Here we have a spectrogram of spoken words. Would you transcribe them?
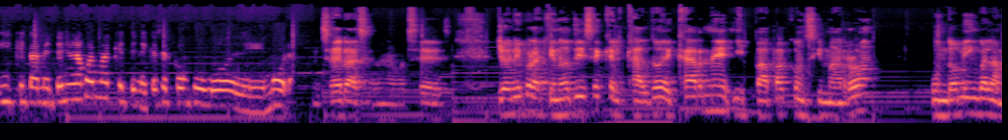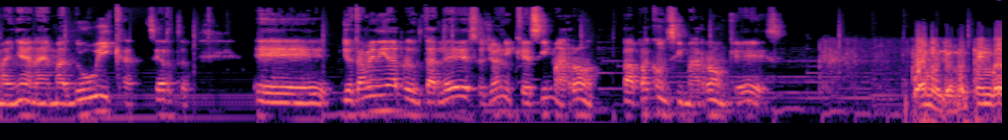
Y que también tenía una forma que tenía que ser con jugo de mora. muchas gracias, doña Mercedes. Johnny por aquí nos dice que el caldo de carne y papa con cimarrón un domingo en la mañana, además lo ubica, ¿cierto? Eh, yo también iba a preguntarle eso, Johnny, ¿qué es cimarrón? Papa con cimarrón, ¿qué es? Bueno, yo no tengo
